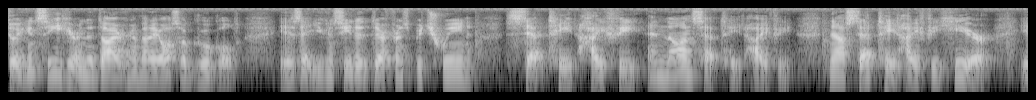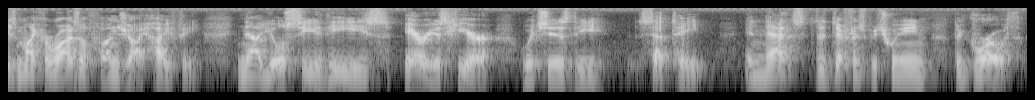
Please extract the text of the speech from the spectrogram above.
So you can see here in the diagram that I also Googled is that you can see the difference between septate hyphae and non-septate hyphae. Now septate hyphae here is mycorrhizal fungi hyphae. Now you'll see these areas here, which is the septate, and that's the difference between the growth.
